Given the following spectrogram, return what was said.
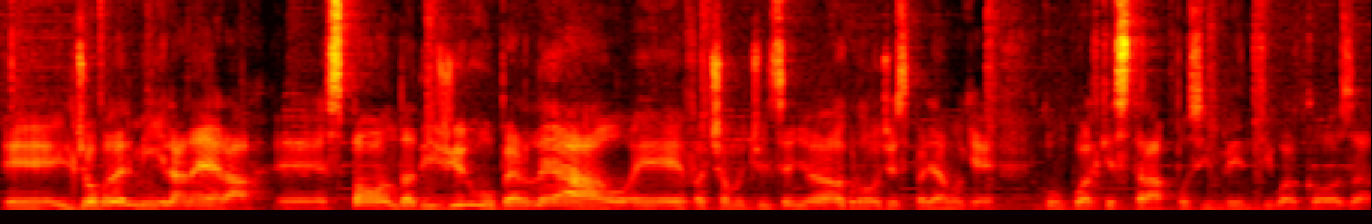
eh, il gioco del Milan era eh, sponda di Giroud per Leao e facciamoci il segno della croce, speriamo che con qualche strappo si inventi qualcosa.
